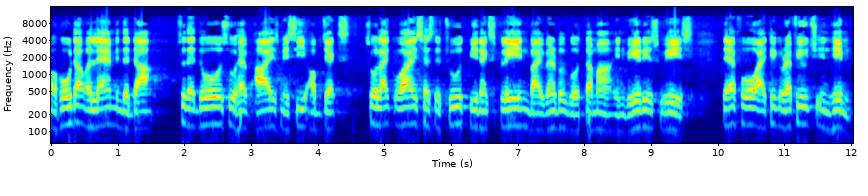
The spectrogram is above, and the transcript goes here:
or hold out a lamp in the dark, so that those who have eyes may see objects so likewise has the truth been explained by Venerable Gotama in various ways. Therefore I take refuge in him,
